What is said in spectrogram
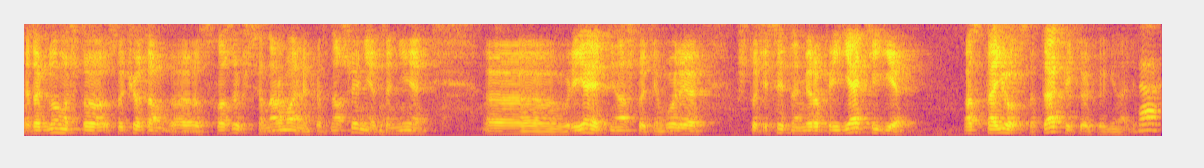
Я так думаю, что с учетом э, сложившихся нормальных отношений это не э, влияет ни на что, тем более, что действительно мероприятие остается, так ведь, Ольга Геннадьевна? Да.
